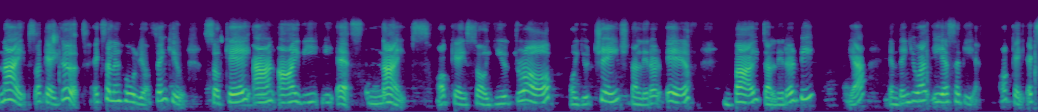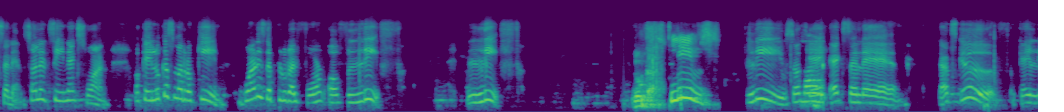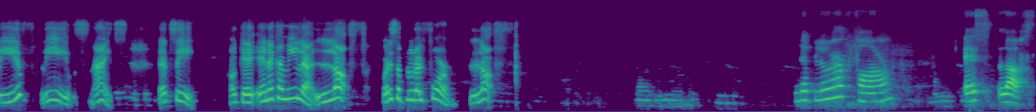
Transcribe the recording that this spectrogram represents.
knives. Okay, good. Excellent, Julio. Thank you. So K and I V E S, knives. Okay, so you drop or you change the letter F by the letter B, yeah? And then you add ES at the end. Okay, excellent. So let's see next one. Okay, Lucas Marroquin, what is the plural form of leaf? Leaf. Lucas. Leaves. Leaves, okay, excellent. That's good. Okay, leaf, leaves, nice. Let's see. Okay, Ana Camila, love. What is the plural form? Love. The plural form is loves.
